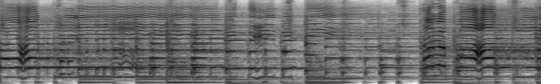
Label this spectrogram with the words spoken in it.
পাহাতুলি নীতি নীতি আর পাহাতুলি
